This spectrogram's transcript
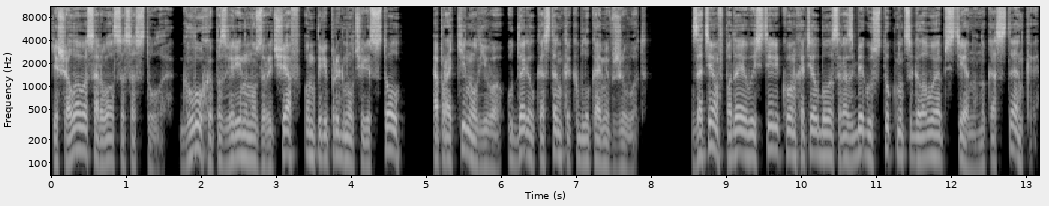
Кишалова сорвался со стула. Глухо по-звериному зарычав, он перепрыгнул через стол, опрокинул его, ударил Костенко каблуками в живот. Затем, впадая в истерику, он хотел было с разбегу стукнуться головой об стену, но Костенко,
